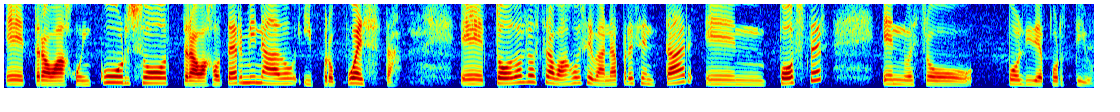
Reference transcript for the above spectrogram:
eh, trabajo en curso, trabajo terminado y propuesta. Eh, todos los trabajos se van a presentar en póster en nuestro polideportivo.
